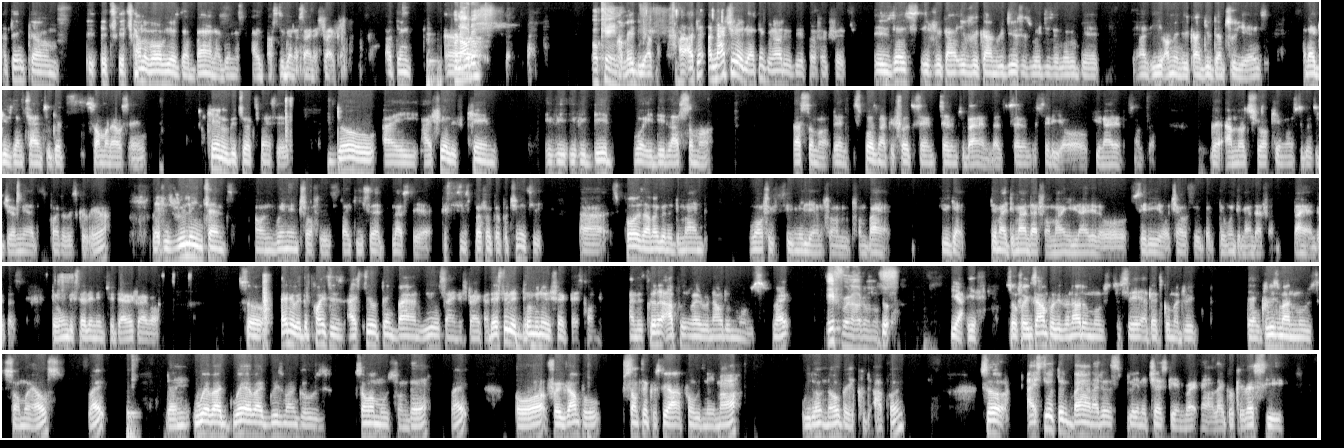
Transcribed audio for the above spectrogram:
I think um, it, it's it's kind of obvious that Bayern are going to are still going to sign a striker. I think uh, Ronaldo. Okay. Or maybe I, I think naturally I think Ronaldo would be a perfect fit it's just if we can if we can reduce his wages a little bit, and he, I mean, he can give them two years, and that gives them time to get someone else in. Kane would be too expensive. Though I I feel if Kane, if he if he did what he did last summer, last summer, then Spurs might prefer to send send him to Bayern than send him to City or United or something. But I'm not sure Kane wants to go to Germany at this point of his career. But if he's really intent on winning trophies, like he said last year, this is his perfect opportunity. Uh, Spurs are not going to demand 150 million from from Bayern. You get they might demand that from Man United or City or Chelsea, but they won't demand that from Bayern because they won't be selling him to a direct rival. So anyway, the point is, I still think Bayern will sign a striker. There's still a domino effect that's coming, and it's gonna happen when Ronaldo moves, right? If Ronaldo moves, so, yeah, if so, for example, if Ronaldo moves to say Atletico Madrid, then Griezmann moves somewhere else, right? Then whoever wherever Griezmann goes, someone moves from there, right? Or for example, something could still happen with Neymar. We don't know, but it could happen. So I still think Bayern are just playing a chess game right now. Like, okay, let's see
